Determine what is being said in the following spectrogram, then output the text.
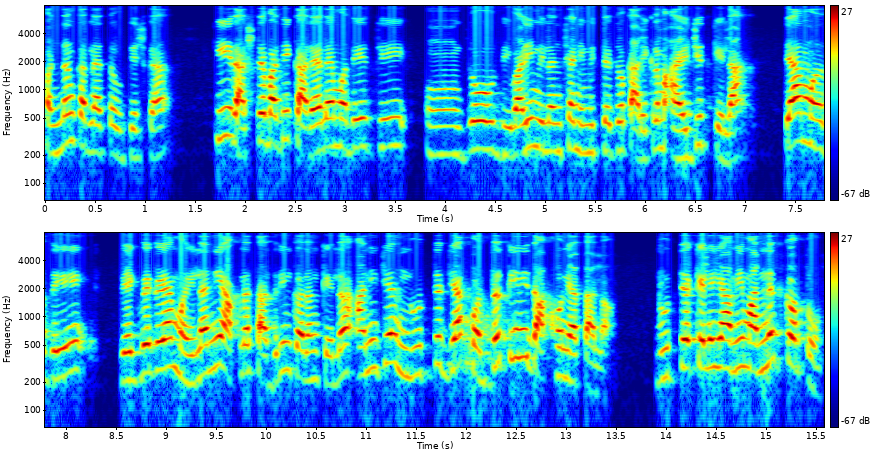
खंडन करण्याचा उद्देश का? की राष्ट्रवादी कार्यालयामध्ये जे जो दिवाळी मिलनच्या निमित्त जो कार्यक्रम आयोजित केला त्यामध्ये वेगवेगळ्या महिलांनी आपलं सादरीकरण केलं आणि जे नृत्य ज्या पद्धतीने दाखवण्यात आलं नृत्य केले हे आम्ही मान्यच करतो.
